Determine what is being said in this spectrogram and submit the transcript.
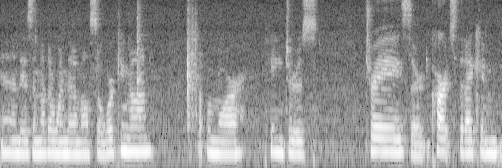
And there's another one that I'm also working on. A couple more painters trays or carts that I can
